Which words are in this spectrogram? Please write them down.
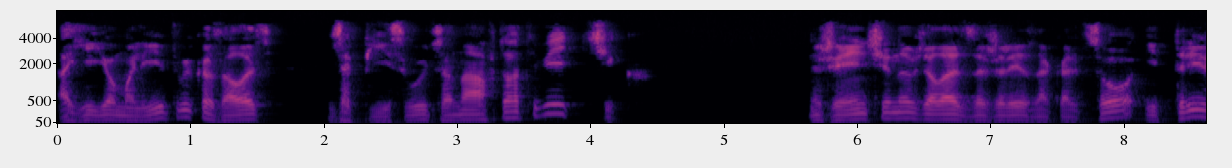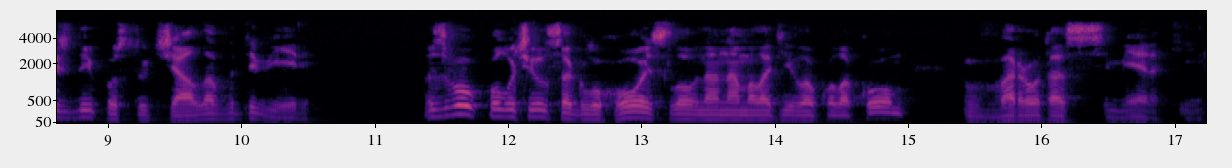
а ее молитвы, казалось, записываются на автоответчик. Женщина взялась за железное кольцо и трижды постучала в дверь. Звук получился глухой, словно она молотила кулаком в ворота смерти.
